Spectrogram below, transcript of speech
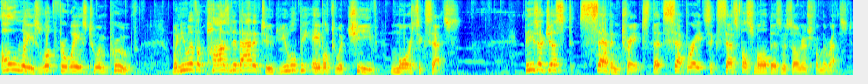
always look for ways to improve. When you have a positive attitude, you will be able to achieve more success. These are just seven traits that separate successful small business owners from the rest.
